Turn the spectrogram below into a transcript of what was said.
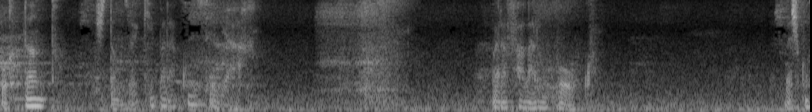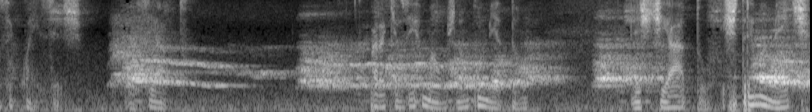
Portanto, estamos aqui para aconselhar, para falar um pouco das consequências desse ato, para que os irmãos não cometam este ato extremamente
